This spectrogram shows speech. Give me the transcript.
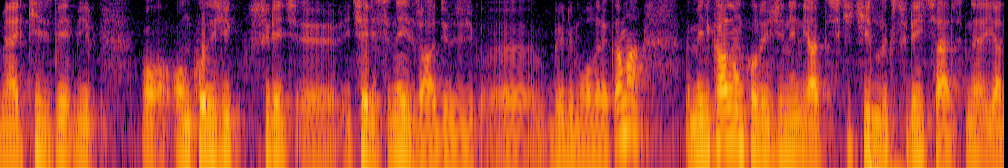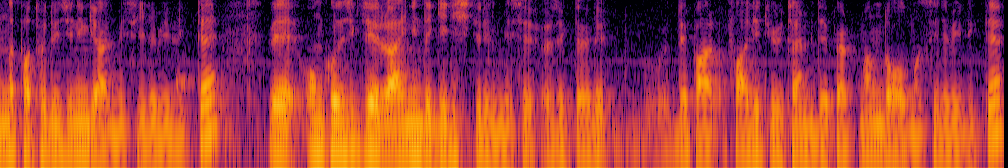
merkezli bir o onkolojik süreç e, içerisindeyiz radyolojik e, bölümü olarak ama medikal onkolojinin yaklaşık 2 yıllık süreç içerisinde yanına patolojinin gelmesiyle birlikte ve onkolojik cerrahinin de geliştirilmesi özellikle öyle depar, faaliyet yürüten bir departmanın da olmasıyla birlikte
